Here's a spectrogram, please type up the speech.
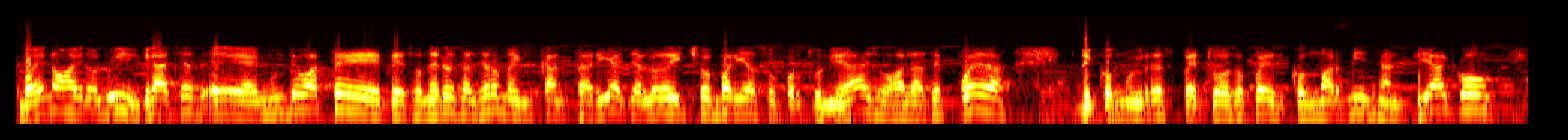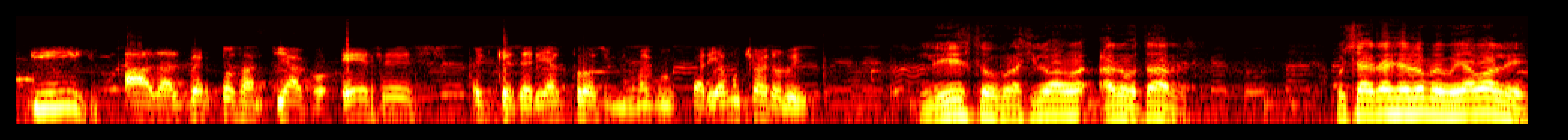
Bueno, Jairo Luis, gracias. Eh, en un debate de Sonero Salcero me encantaría, ya lo he dicho en varias oportunidades, ojalá se pueda, de con muy respetuoso, pues con Marvin Santiago y Adalberto Santiago. Ese es el que sería el próximo. Me gustaría mucho, Jairo Luis. Listo, por aquí lo vamos a anotar. Muchas gracias, hombre, muy amable.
